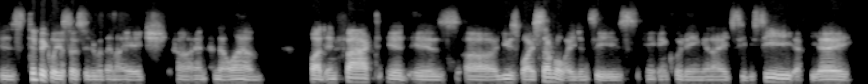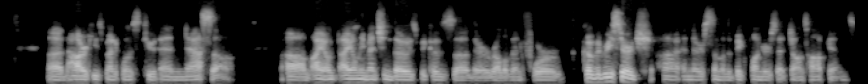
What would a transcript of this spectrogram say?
is typically associated with NIH uh, and NLM, but in fact, it is uh, used by several agencies, including NIH CDC, FDA, uh, the Howard Hughes Medical Institute, and NASA. Um, I, I only mentioned those because uh, they're relevant for COVID research, uh, and there's some of the big funders at Johns Hopkins.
